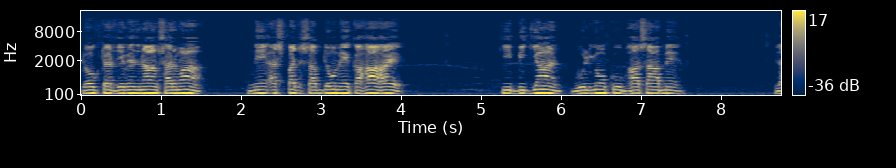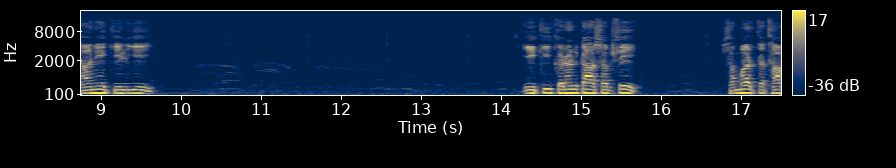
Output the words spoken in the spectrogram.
डॉक्टर देवेंद्रनाथ शर्मा ने स्पष्ट शब्दों में कहा है कि विज्ञान बोलियों को भाषा में लाने के लिए एकीकरण का सबसे समर्थ तथा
